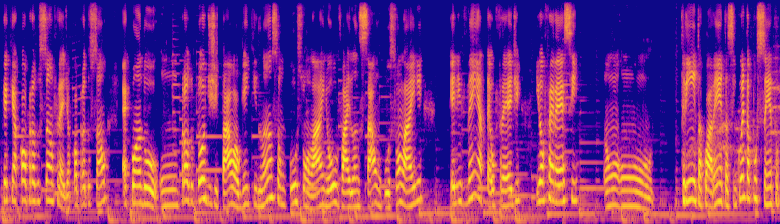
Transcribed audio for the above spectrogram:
O que é a coprodução, Fred? A coprodução é quando um produtor digital, alguém que lança um curso online ou vai lançar um curso online, ele vem até o Fred e oferece um, um 30, 40, 50%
